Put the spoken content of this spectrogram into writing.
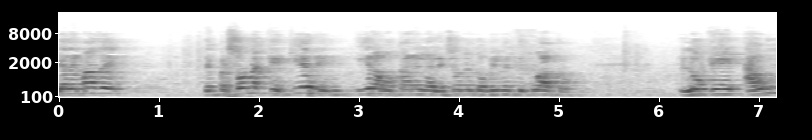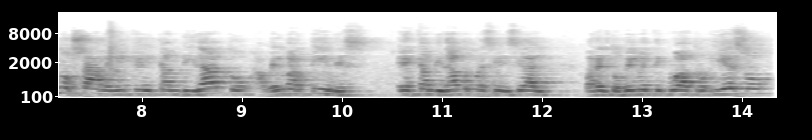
y además de, de personas que quieren ir a votar en la elección del 2024, lo que aún no saben es que el candidato Abel Martínez es candidato presidencial para el 2024 y eso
